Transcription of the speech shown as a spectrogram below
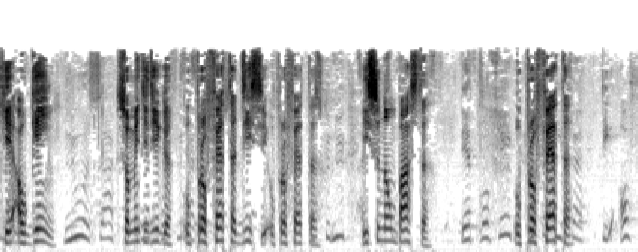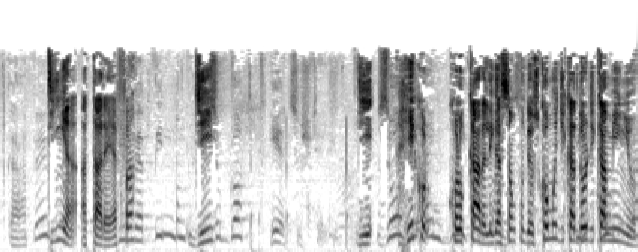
que alguém somente diga, o profeta disse, o profeta. Isso não basta. O profeta tinha a tarefa de, de colocar a ligação com Deus como indicador de caminho.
